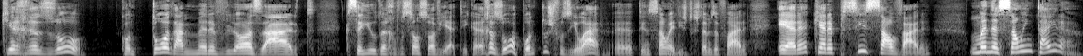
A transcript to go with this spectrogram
que arrasou com toda a maravilhosa arte que saiu da Revolução Soviética, arrasou a ponto de os fuzilar. Atenção, é disto que estamos a falar. Era que era preciso salvar uma nação inteira.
